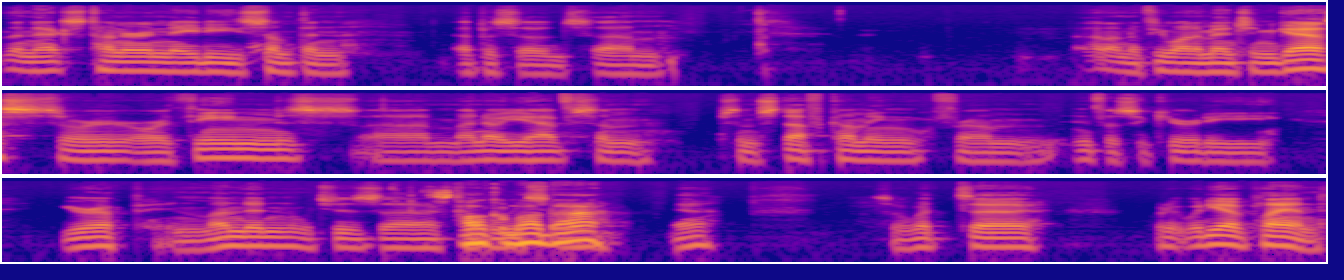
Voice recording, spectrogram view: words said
the next 180 something episodes. Um, I don't know if you want to mention guests or, or themes. Um, I know you have some some stuff coming from InfoSecurity Europe in London, which is uh, let's talk about that. Yeah. So what uh, what what do you have planned?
